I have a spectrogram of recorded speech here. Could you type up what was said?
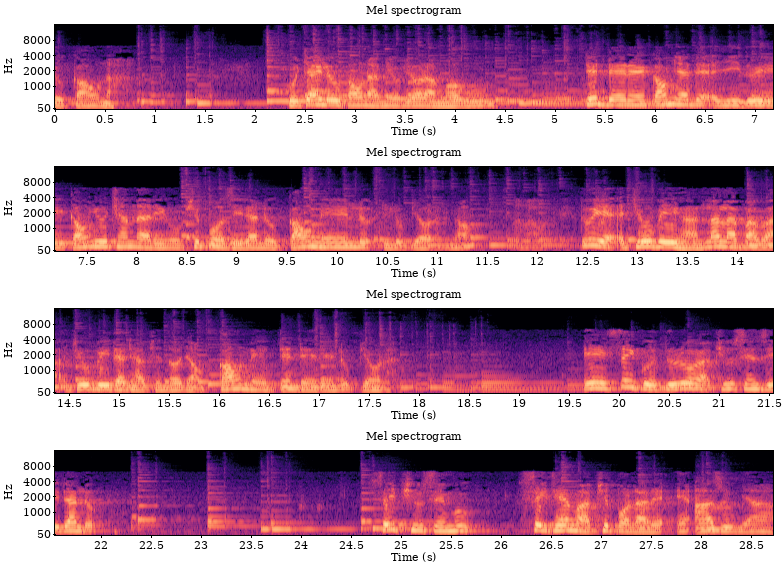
လို့ကောင်းတာကိုကြိုက်လို့ကောင်းတာမျိုးပြောတာမဟုတ်ဘူးတင့်တယ်တယ်ကောင်းမြတ်တဲ့အည်သွေးတွေကောင်းကျိုးချမ်းသာတွေကိုဖြစ်ပေါ်စေတတ်လို့ကောင်းတယ်လို့ဒီလိုပြောတာနော်သူ့ရဲ့အကျိုးပေးဟာလှလှပပအကျိုးပေးတတ်တာဖြစ်သောကြောင့်ကောင်းတယ်တင့်တယ်တယ်လို့ပြောတာ အေးစိတ်ကိုသူတို့ကဖြူစင်စေတတ်လို့စိတ်ဖြူစင်မှုစိတ်ထဲမှာဖြစ်ပေါ်လာတဲ့အင်အားစုများ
